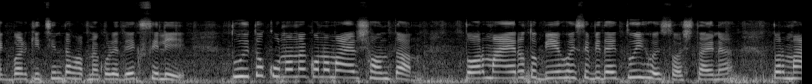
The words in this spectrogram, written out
একবার কি চিন্তা ভাবনা করে দেখছিলি? তুই তো কোনো না কোনো মায়ের সন্তান তোর মায়েরও তো বিয়ে হয়েছে, বিদায় তুই হয়েছস, তাই না? তোর মা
